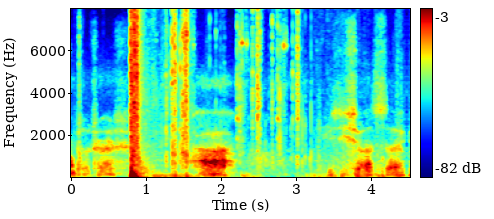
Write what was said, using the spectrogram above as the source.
Onto the trash. Ah. Easy shot, Zach.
